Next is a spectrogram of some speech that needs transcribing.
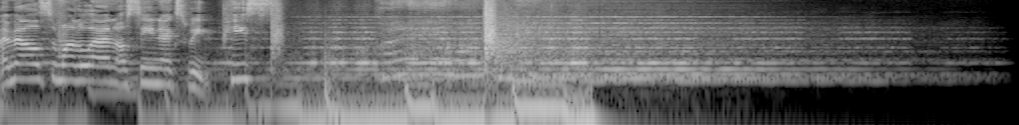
I'm Alison Wonderland. I'll see you next week. Peace.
